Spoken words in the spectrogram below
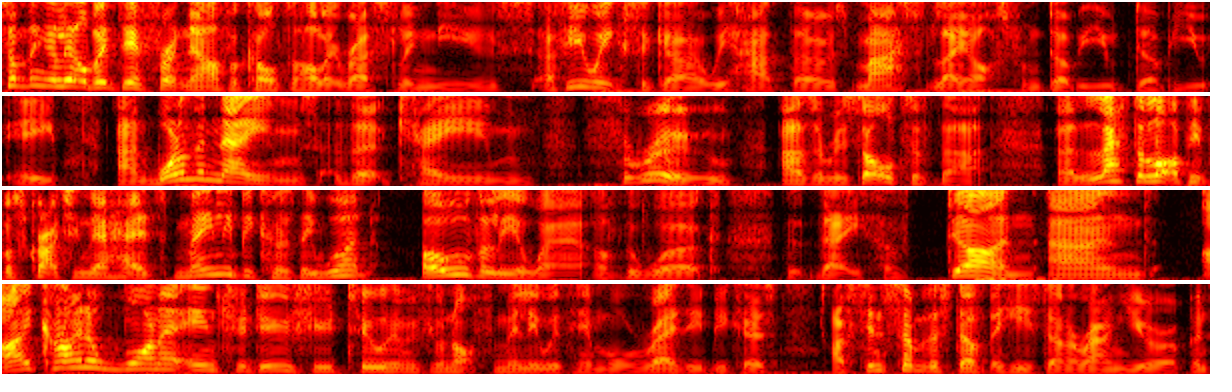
Something a little bit different now for Cultaholic Wrestling news. A few weeks ago, we had those mass layoffs from WWE, and one of the names that came through as a result of that uh, left a lot of people scratching their heads, mainly because they weren't overly aware of the work that they have done. And I kind of want to introduce you to him if you're not familiar with him already, because I've seen some of the stuff that he's done around Europe, and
